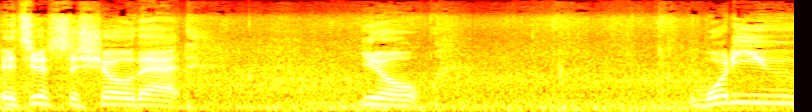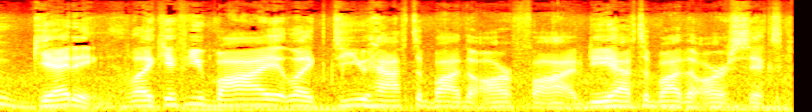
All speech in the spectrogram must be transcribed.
It's just to show that, you know, what are you getting? Like if you buy, like, do you have to buy the R5? Do you have to buy the R6?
